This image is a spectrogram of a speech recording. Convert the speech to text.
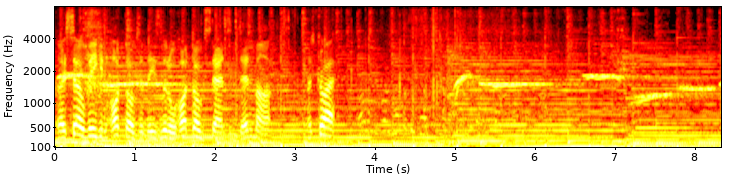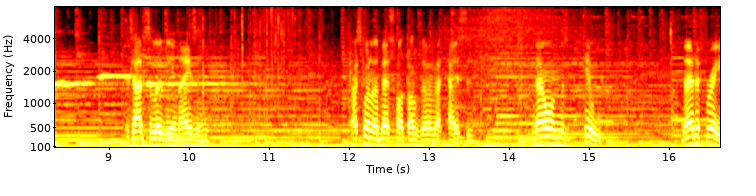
They sell vegan hot dogs at these little hot dog stands in Denmark. Let's try it. It's absolutely amazing. That's one of the best hot dogs I've ever tasted. No one was killed. Murder free.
